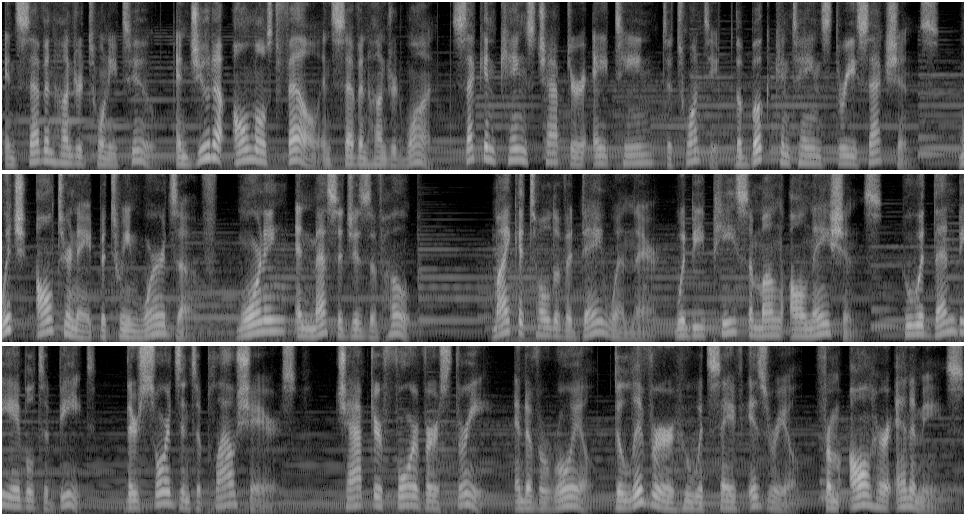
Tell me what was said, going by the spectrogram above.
in 722, and Judah almost fell in 701. 2 Kings chapter 18 to 20. The book contains three sections, which alternate between words of warning and messages of hope. Micah told of a day when there would be peace among all nations, who would then be able to beat their swords into plowshares. Chapter 4 verse 3, and of a royal deliverer who would save Israel from all her enemies.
